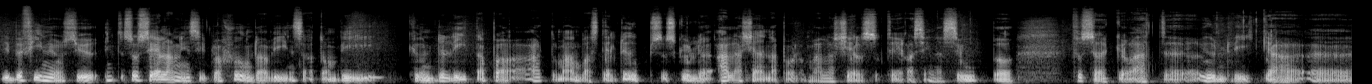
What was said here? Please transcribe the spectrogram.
vi befinner oss ju inte så sällan i en situation där vi inser att om vi kunde lita på att de andra ställde upp så skulle alla tjäna på dem. Alla källsorterar sina sopor, försöker att eh, undvika eh,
